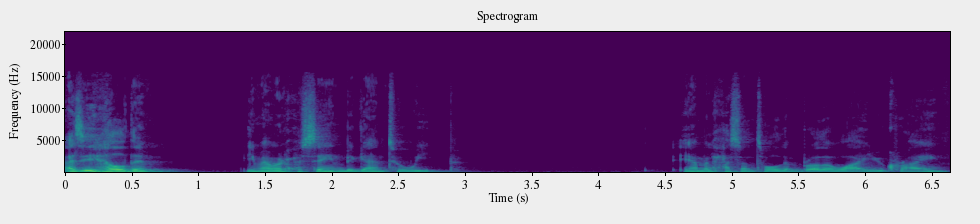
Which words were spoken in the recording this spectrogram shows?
As he held him, Imam al Hussein began to weep. Imam al Hassan told him, Brother, why are you crying?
